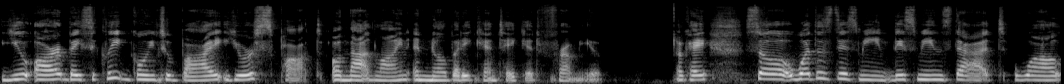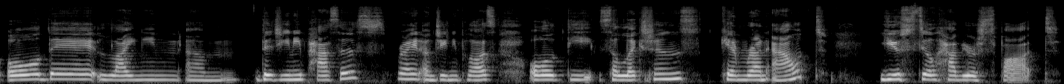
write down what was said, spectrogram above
You are basically going to buy your spot on that line and nobody can take it from you. Okay. So what does this mean? This means that while all the lightning, um, the Genie passes, right, on Genie Plus, all the selections can run out, you still have your spot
